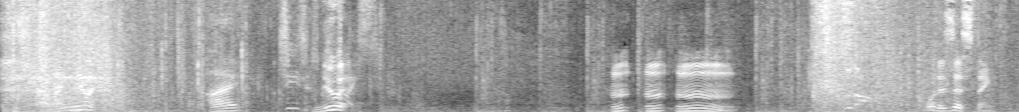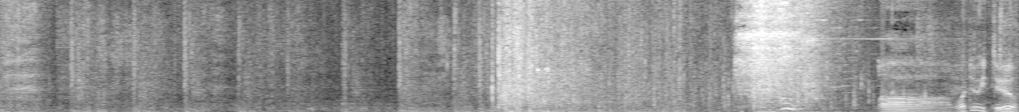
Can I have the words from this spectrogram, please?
I knew it. I Jesus Knew it. Christ! mm mm mm. What is this thing? Oh, what do we do?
